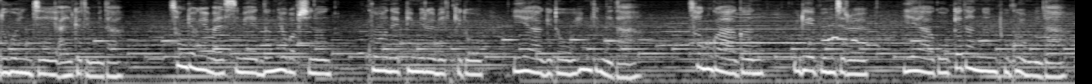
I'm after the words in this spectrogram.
누구인지 알게 됩니다. 성경의 말씀에 능력 없이는 구원의 비밀을 믿기도 이해하기도 힘듭니다. 선과 악은 우리의 본질을 이해하고 깨닫는 도구입니다.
